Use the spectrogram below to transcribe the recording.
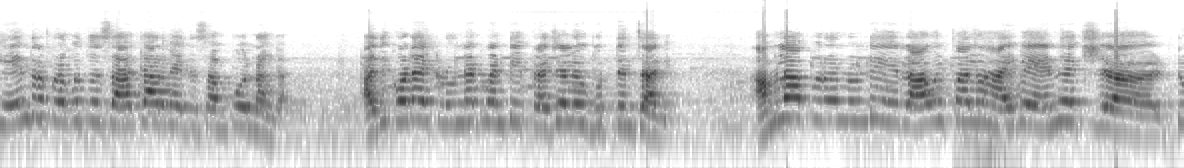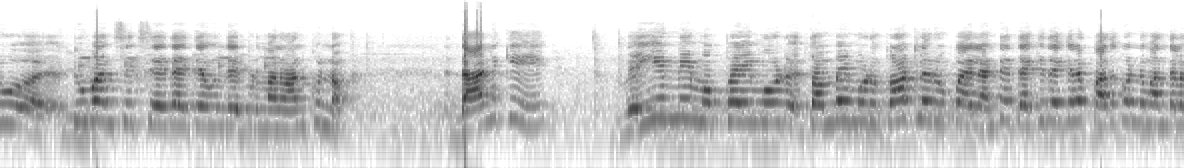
కేంద్ర ప్రభుత్వ సహకారం ఇది సంపూర్ణంగా. అది కూడా ఇక్కడ ఉన్నటువంటి ప్రజలు గుర్తించాలి. అమలాపురం నుండి Ravulapalem highway NH two two one six ఏదైతే ఉందో ఇప్పుడు మనం అనుకున్నాం. దానికి వెయ్యిన్ని ముప్పై మూడు తొంభై మూడు కోట్ల రూపాయలు. అంటే దగ్గర దగ్గర పదకొండు వందల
